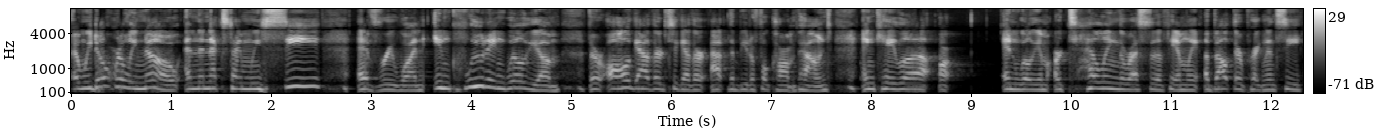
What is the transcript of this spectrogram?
and we don't really know and the next time we see everyone including william they're all gathered together at the beautiful compound and kayla are, and william are telling the rest of the family about their pregnancy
